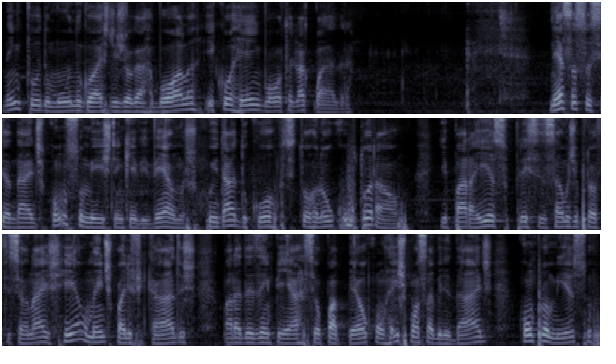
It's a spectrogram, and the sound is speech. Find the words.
nem todo mundo gosta de jogar bola e correr em volta da quadra. Nessa sociedade consumista em que vivemos, cuidar do corpo se tornou cultural. E, para isso, precisamos de profissionais realmente qualificados para desempenhar seu papel com responsabilidade, compromisso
